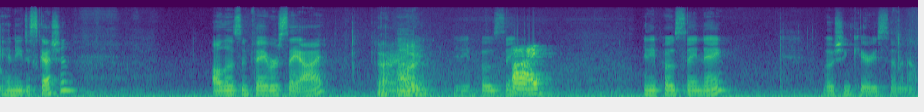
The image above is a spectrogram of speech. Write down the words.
Any discussion? All those in favor say aye. Aye. Any opposed say Aye. Any opposed say nay. Motion carries oh. 7-0.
